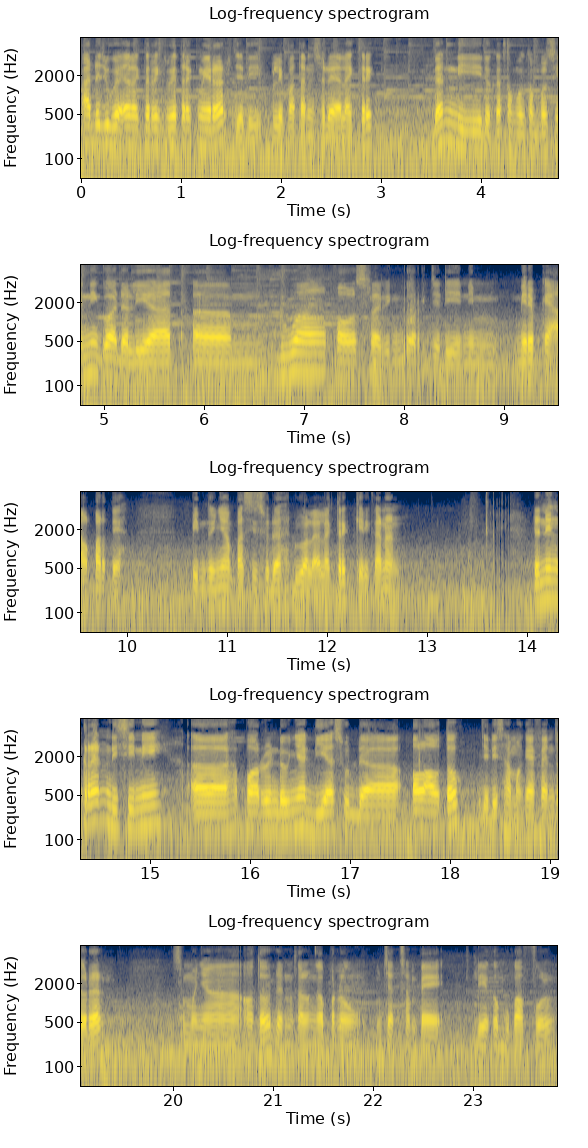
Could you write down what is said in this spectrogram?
Ada juga electric retract mirror Jadi pelipatannya sudah elektrik Dan di dekat tombol-tombol sini gue ada lihat um, dual power sliding door. Jadi ini mirip kayak Alphard ya. Pintunya pasti sudah dual elektrik kiri kanan. Dan yang keren di sini uh, power windownya dia sudah all auto jadi sama kayak Venturer. Semuanya auto dan kalau nggak perlu mencet sampai dia kebuka full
